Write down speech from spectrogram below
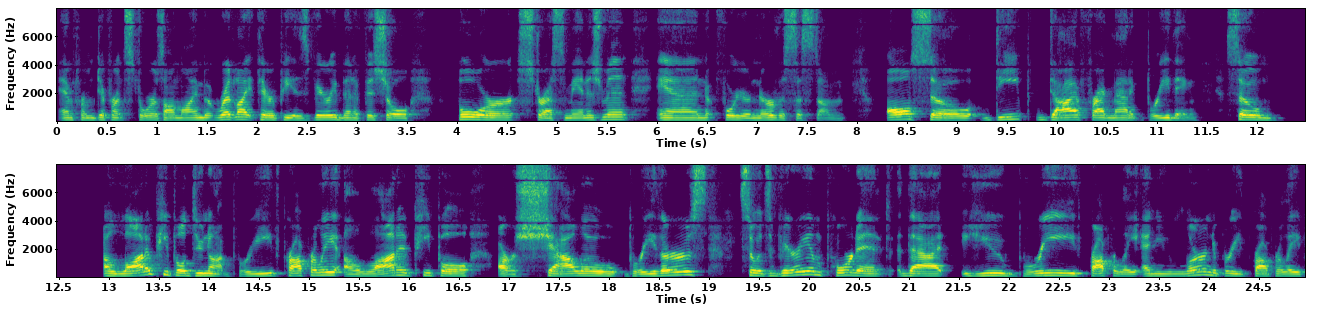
and from different stores online. But red light therapy is very beneficial for stress management and for your nervous system also deep diaphragmatic breathing. So, a lot of people do not breathe properly. A lot of people are shallow breathers. So it's very important that you breathe properly and you learn to breathe properly.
